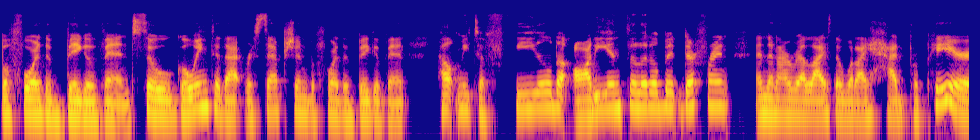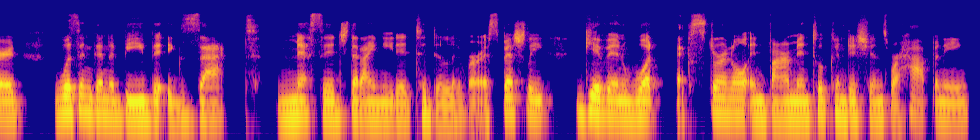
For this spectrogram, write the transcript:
before the big event. So going to that reception before the big event helped me to feel the audience a little bit different. And then I realized that what I had prepared wasn't going to be the exact message that I needed to deliver, especially given what external environmental conditions were happening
